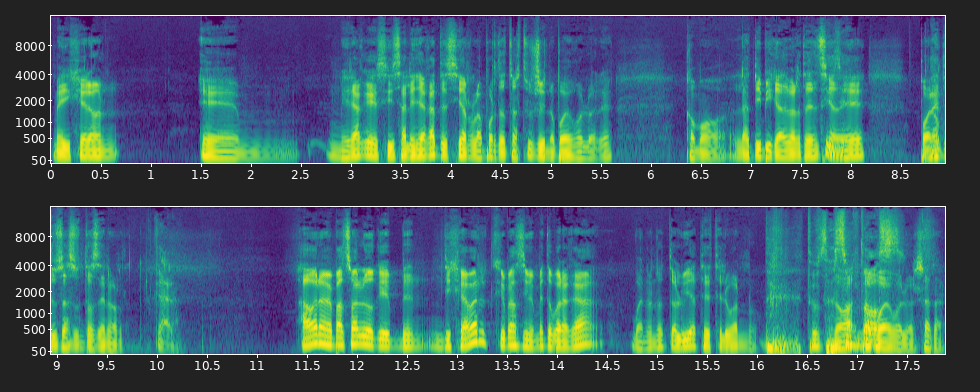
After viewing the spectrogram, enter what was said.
me dijeron: eh, Mirá que si salís de acá te cierro la puerta atrás tuyo y no puedes volver. ¿eh?". Como la típica advertencia Sí, sí. de poner No. tus asuntos en orden. Claro. Ahora me pasó algo que dije: A ver, ¿qué pasa si me meto por acá? Bueno, no te olvides de este lugar, no. Tus No, asuntos no puedes volver, ya está.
